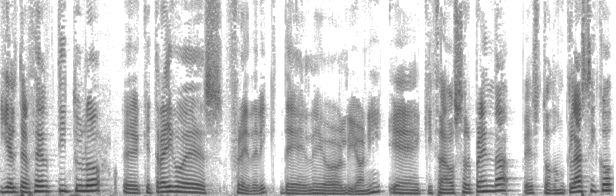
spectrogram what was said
Y el tercer título eh, que traigo es Frederick de Leo Leoni. Eh, quizá os sorprenda, es todo un clásico.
